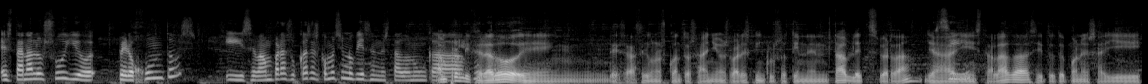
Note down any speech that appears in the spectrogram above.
están a lo suyo, pero juntos, y se van para su casa. Es como si no hubiesen estado nunca. Han proliferado en- desde hace unos cuantos años bares que incluso tienen tablets, ¿verdad? Ya Sí. allí instaladas y tú te pones allí.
